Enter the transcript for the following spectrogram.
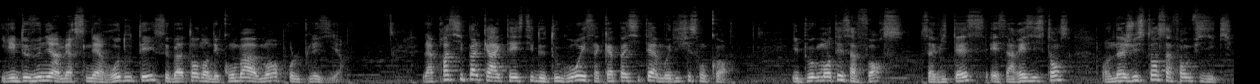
Il est devenu un mercenaire redouté, se battant dans des combats à mort pour le plaisir. La principale caractéristique de Toguro est sa capacité à modifier son corps. Il peut augmenter sa force, sa vitesse et sa résistance en ajustant sa forme physique.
